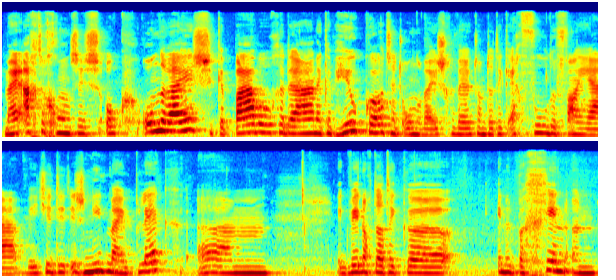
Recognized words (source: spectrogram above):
Mijn achtergrond is ook onderwijs. Ik heb PABO gedaan. Ik heb heel kort in het onderwijs gewerkt, omdat ik echt voelde van ja, weet je, dit is niet mijn plek. Um, ik weet nog dat ik uh, in het begin een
